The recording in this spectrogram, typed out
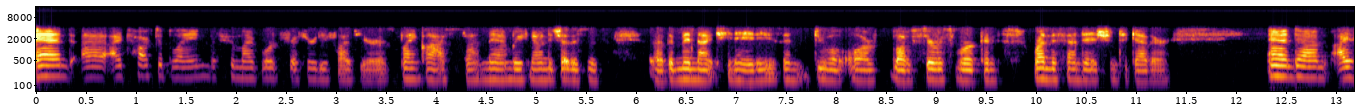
And uh, I talked to Blaine, with whom I've worked for 35 years. Blaine Glass, uh, man, we've known each other since uh, the mid 1980s and do a, a lot of service work and run the foundation together. And um, I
